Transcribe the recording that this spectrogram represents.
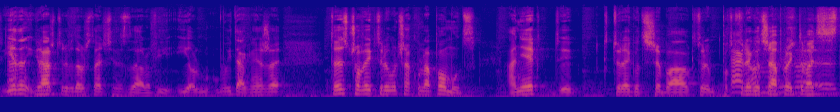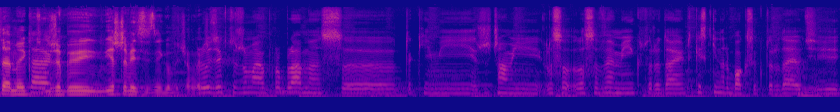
Jeden gracz, który wydał 16 tysięcy dolarów i, i on mówi tak, nie, że to jest człowiek, któremu trzeba kurwa pomóc, a nie y, którego trzeba, pod Tak, którego trzeba mówi, projektować że, y, systemy, tak. żeby jeszcze więcej z niego wyciągać. Ludzie, którzy mają problemy z e, takimi rzeczami loso, losowymi, które dają, takie skinnerboxy, które dają Mhm. ci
